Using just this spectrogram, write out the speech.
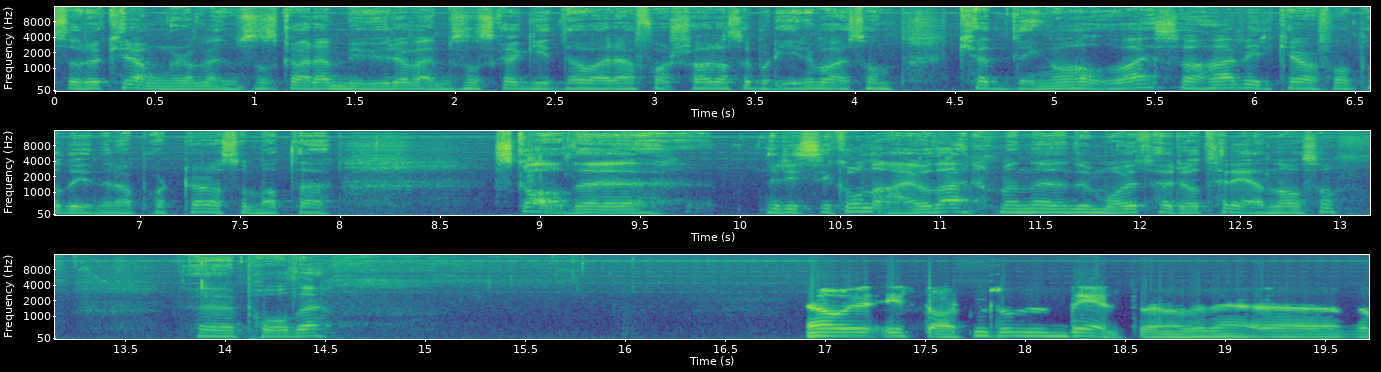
står og krangler om hvem som skal være mur og hvem som skal gidde å være forsvar, og så blir det bare sånn kødding og halvveis. Så her virker det i hvert fall på dine rapporter da, som at skaderisikoen er jo der, men eh, du må jo tørre å trene også eh, på det. Ja, og I starten så delte de eh, De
